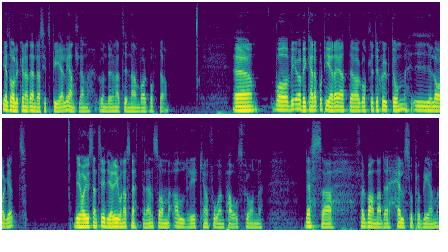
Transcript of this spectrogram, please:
helt och hållet kunnat ändra sitt spel egentligen under den här tiden han varit borta. Eh, vad vi övrigt kan rapportera är att det har gått lite sjukdom i laget. Vi har ju sedan tidigare Jonas Nettinen som aldrig kan få en paus från dessa förbannade hälsoproblem.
